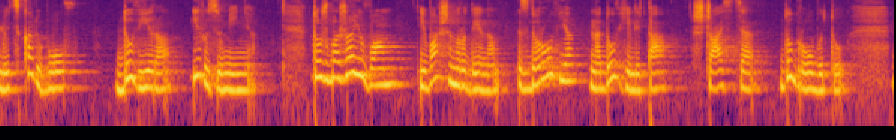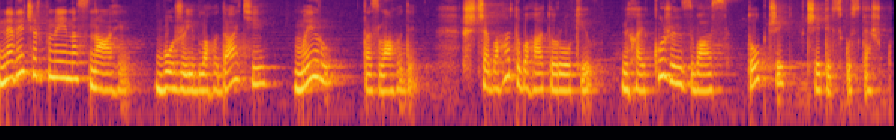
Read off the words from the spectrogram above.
людська любов, довіра і розуміння. Тож бажаю вам і вашим родинам здоров'я на довгі літа, щастя, добробуту, невичерпної наснаги, Божої благодаті, миру та злагоди. Ще багато-багато років. Нехай кожен з вас топчить вчительську стежку.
